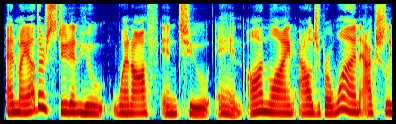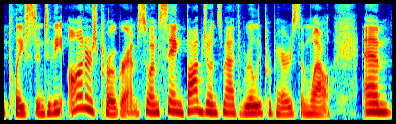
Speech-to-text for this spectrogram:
And my other student who went off into an online algebra 1 actually placed into the honors program. So I'm saying Bob Jones math really prepares them well. And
